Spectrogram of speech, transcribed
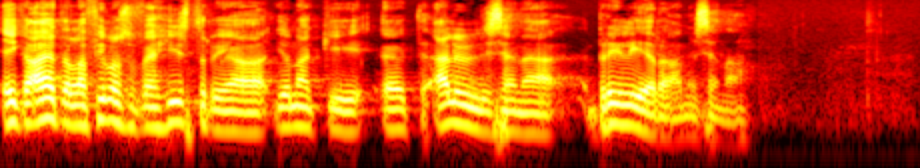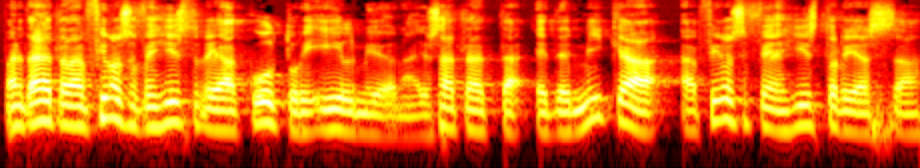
eikä ajatella filosofian historiaa jonakin älyllisenä briljeraamisena, vaan ajatellaan filosofian historiaa kulttuuri-ilmiönä. Jos ajatellaan, että, että mikä filosofian historiassa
